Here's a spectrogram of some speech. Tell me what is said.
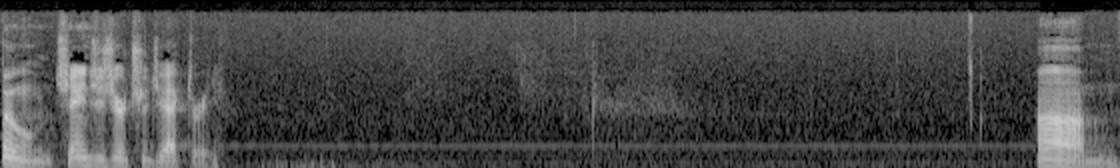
boom, changes your trajectory. Um,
